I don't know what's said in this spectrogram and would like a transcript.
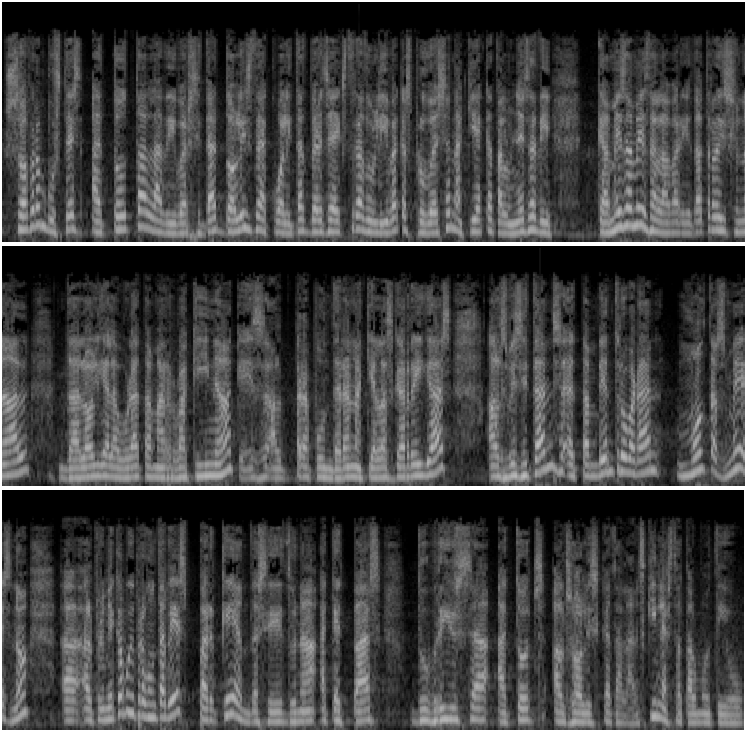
s'obren vostès a tota la diversitat d'olis de qualitat verge extra d'oliva que es produeixen aquí a Catalunya. És a dir, que a més a més de la varietat tradicional de l'oli elaborat amb arbequina, que és el preponderant aquí a les Garrigues, els visitants eh, també en trobaran moltes més, no? Eh, el primer que vull preguntar-li és per què han decidit donar aquest pas d'obrir-se a tots els olis catalans. Quin ha estat el motiu?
